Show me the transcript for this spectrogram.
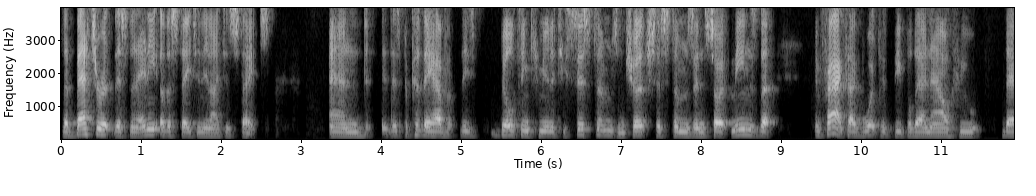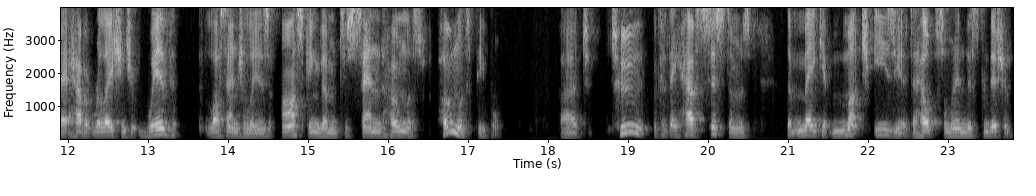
They're better at this than any other state in the United States. And it's because they have these built in community systems and church systems. And so it means that, in fact, I've worked with people there now who they have a relationship with Los Angeles, asking them to send homeless homeless people uh, to, to because they have systems that make it much easier to help someone in this condition.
